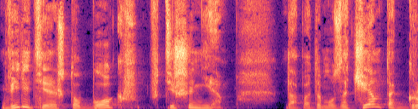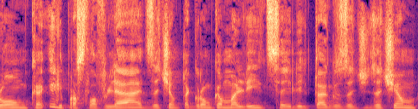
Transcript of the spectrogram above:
видите, что Бог в тишине. Да, поэтому зачем так громко или прославлять, зачем так громко молиться, или так, зачем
